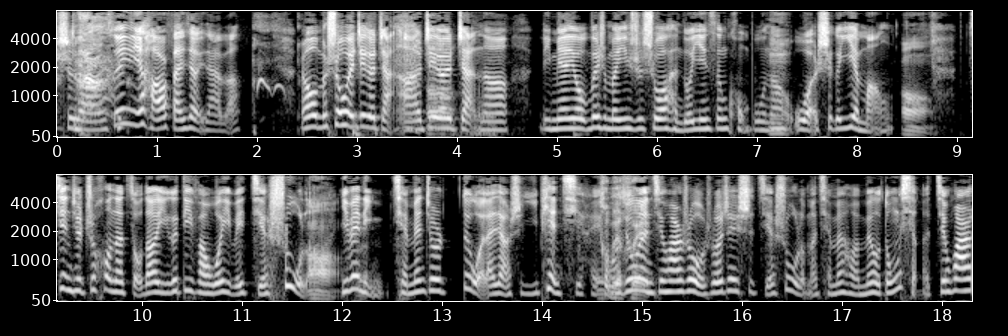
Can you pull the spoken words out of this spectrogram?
是的，所以你好好反省一下吧。然后我们说回这个展啊，这个展呢里面又为什么一直说很多阴森恐怖呢？我是个夜盲哦。进去之后呢，走到一个地方，我以为结束了，因为里前面就是对我来讲是一片漆黑，我就问金花说：“我说这是结束了吗？前面好像没有东西了。”金花，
